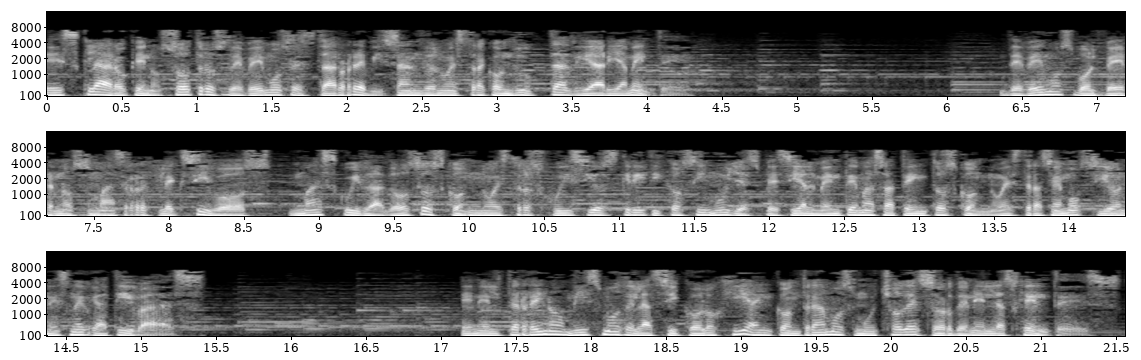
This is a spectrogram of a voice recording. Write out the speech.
Es claro que nosotros debemos estar revisando nuestra conducta diariamente. Debemos volvernos más reflexivos, más cuidadosos con nuestros juicios críticos y muy especialmente más atentos con nuestras emociones negativas. En el terreno mismo de la psicología encontramos mucho desorden en las gentes.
